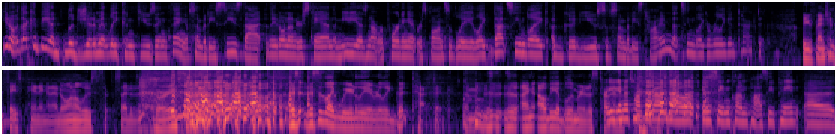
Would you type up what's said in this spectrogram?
you know, that could be a legitimately confusing thing if somebody sees that. They don't understand, the media is not reporting it responsibly. Like that seemed like a good use of somebody's time. That seemed like a really good tactic. You've mentioned face painting, and I don't want to lose th- sight of this story. so- this, this is like weirdly a really good tactic. I mean, this is- I- I'll be a bloomer this time. Are you going to talk about how Insane Clown Posse Paint uh,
